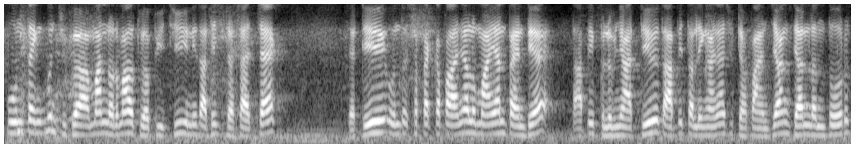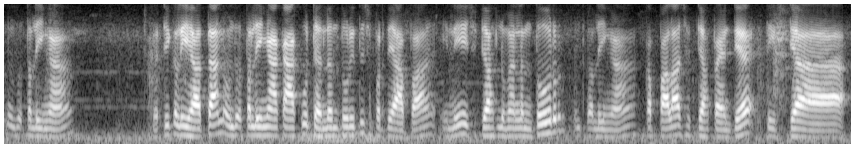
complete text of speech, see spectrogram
Punting pun juga aman normal dua biji. Ini tadi sudah saya cek. Jadi untuk spek kepalanya lumayan pendek tapi belum nyadil tapi telinganya sudah panjang dan lentur untuk telinga jadi kelihatan untuk telinga kaku dan lentur itu seperti apa. Ini sudah lumayan lentur untuk telinga. Kepala sudah pendek tidak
